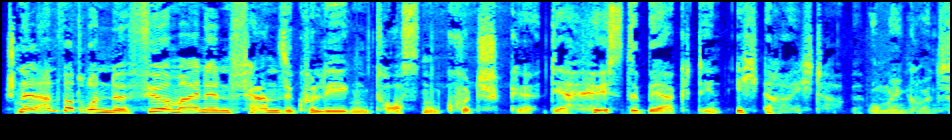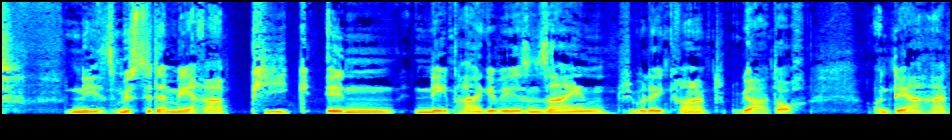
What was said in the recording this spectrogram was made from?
Schnell Antwortrunde für meinen Fernsehkollegen Thorsten Kutschke. Der höchste Berg, den ich erreicht habe. Oh mein Gott. Nee, es müsste der Mera Peak in Nepal gewesen sein. Ich überlege gerade. Ja, doch. Und der hat,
